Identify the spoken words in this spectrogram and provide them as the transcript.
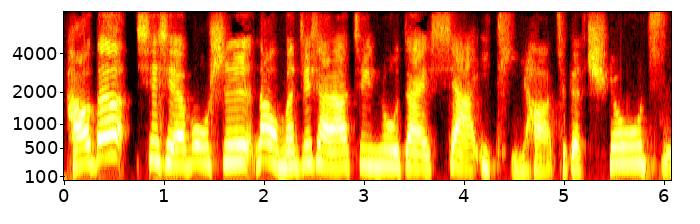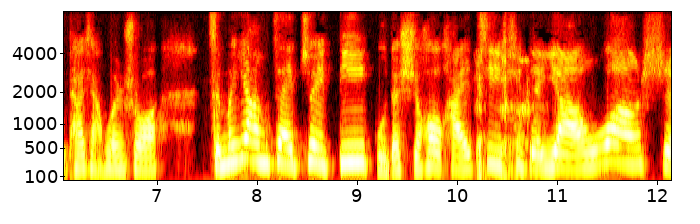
好的，谢谢牧师。那我们接下来要进入在下一题哈，这个秋子他想问说，怎么样在最低谷的时候还继续的仰望神？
